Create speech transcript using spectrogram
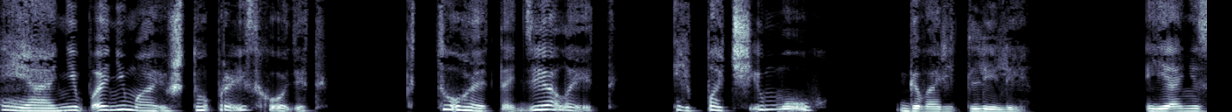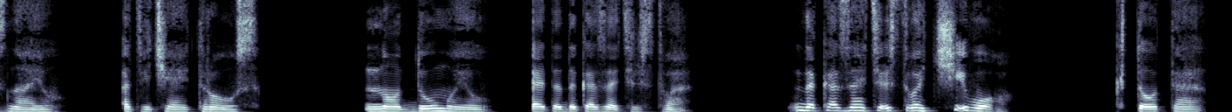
«Я не понимаю, что происходит. Кто это делает и почему?» — говорит Лили. «Я не знаю», — отвечает Роуз. «Но, думаю, это доказательство». «Доказательство чего?» «Кто-то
